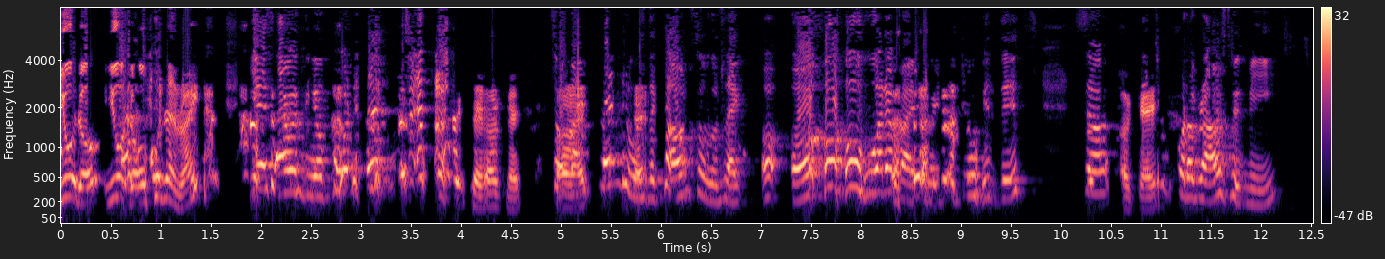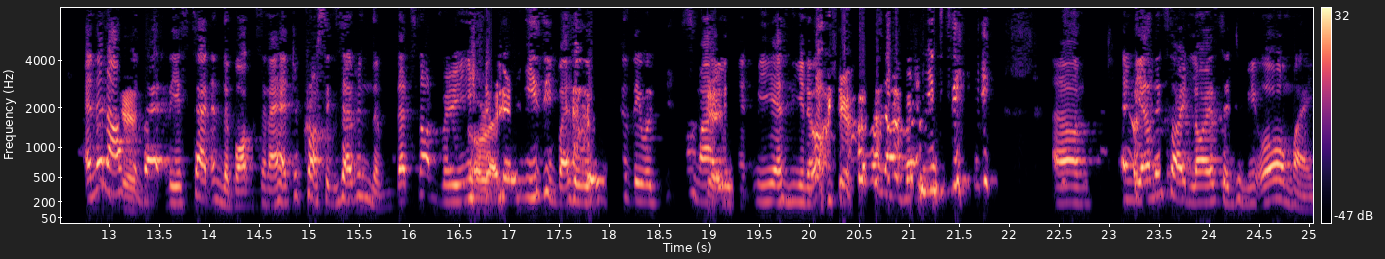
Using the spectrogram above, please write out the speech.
you were the, you were the opponent, right? yes, I was the opponent. okay, okay. so All my right. friend who was the counsel was like, oh, oh, what am I going to do with this? So Okay. took photographs with me. And then after Good. that, they sat in the box and I had to cross-examine them. That's not very, right. very easy, by the way, because they were smiling at me and, you know, Okay. it was not very easy. Um, and the other side lawyer said to me, "Oh my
